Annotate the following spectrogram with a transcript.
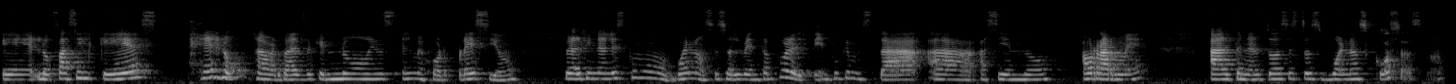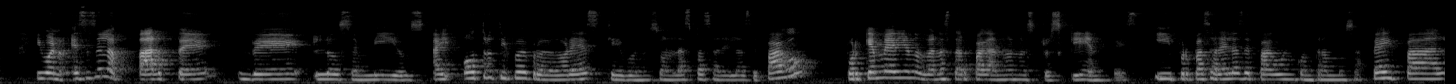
Eh, lo fácil que es, pero la verdad es que no es el mejor precio, pero al final es como, bueno, se solventa por el tiempo que me está ah, haciendo ahorrarme al tener todas estas buenas cosas, ¿no? Y bueno, esa es la parte de los envíos. Hay otro tipo de proveedores que, bueno, son las pasarelas de pago. ¿Por qué medio nos van a estar pagando nuestros clientes? Y por pasarelas de pago encontramos a PayPal,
